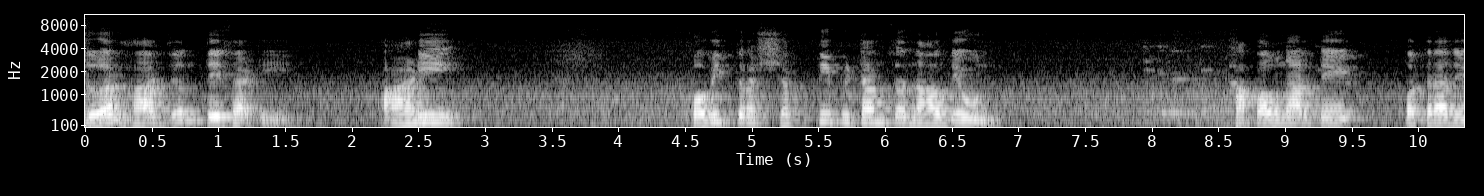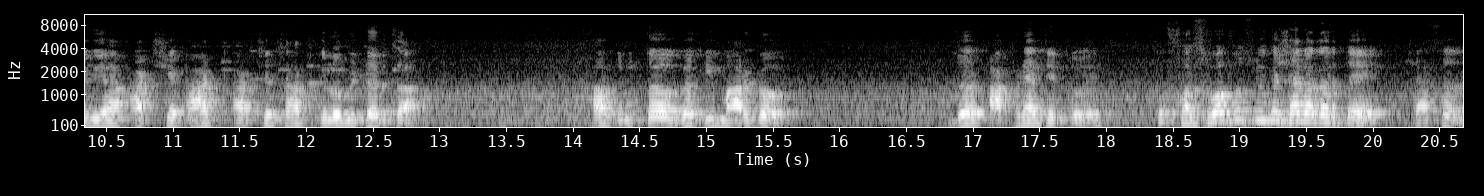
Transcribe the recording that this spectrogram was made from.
जर हा जनतेसाठी आणि पवित्र शक्तीपीठांचं नाव देऊन हा पवनार ते पत्रादेवी हा आठशे आठ आठशे सात किलोमीटरचा हा द्रुतगती मार्ग जर आखण्यात येतोय तो फसवाफसवी कशाला करताय शासन?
